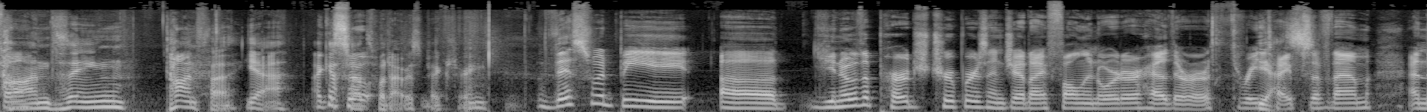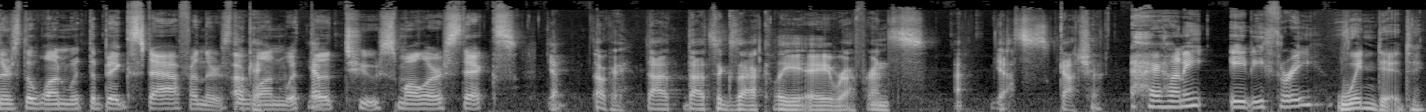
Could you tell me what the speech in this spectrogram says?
baton thing. Tonfa, yeah. I guess So- that's what I was picturing. This would be uh you know the purge troopers in Jedi Fallen Order how there are three Yes. types of them and there's the one with the big staff and there's the Okay. one with Yep. the two smaller sticks. Yep. Okay. That that's exactly a reference. Uh, yes, gotcha. Hey honey, 83. winded,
